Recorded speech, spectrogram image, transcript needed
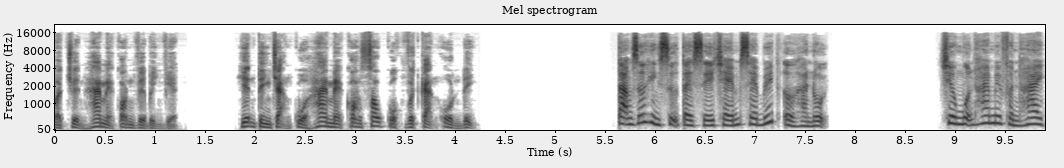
và chuyển hai mẹ con về bệnh viện. Hiện tình trạng của hai mẹ con sau cuộc vượt cạn ổn định. Tạm giữ hình sự tài xế chém xe buýt ở Hà Nội. Chiều muộn 20 phần 2,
